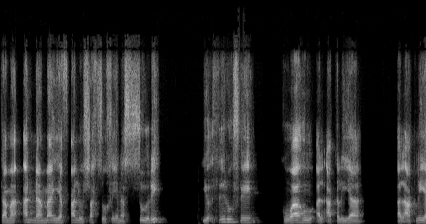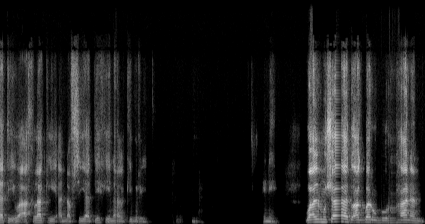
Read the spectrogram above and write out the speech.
kama annama yaf'alu syakhsu khinas suri yu'thiru fi kuwahu al-aqliya al-aqliyati wa akhlaki an-nafsiyati hinal kibri. Ini. Wal musyahadu akbaru burhanan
